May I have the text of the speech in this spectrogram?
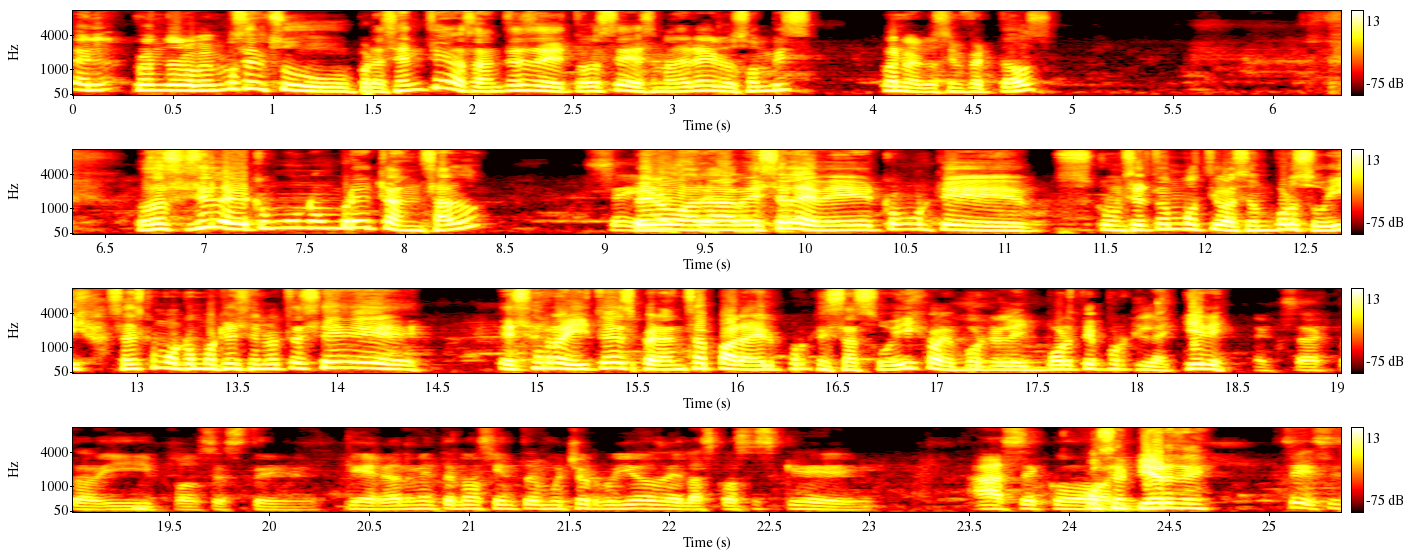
el- cuando lo vemos en su presente, o sea, antes de todo este desmadre de los zombies, bueno, de los infectados. O sea, sí se le ve como un hombre cansado, Sí, pero a la vez se le ve como que pues, con cierta motivación por su hija. ¿Sabes? Como, como que se nota ese, ese rayito de esperanza para él porque está su hija, porque le importa y porque la quiere. Exacto, y pues este, que realmente no siente mucho orgullo de las cosas que hace con... O se pierde. Sí, sí,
